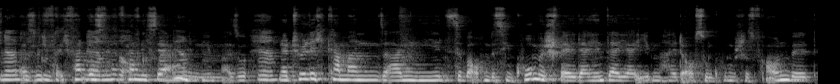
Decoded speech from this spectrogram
Ja, Also ich, ich fand Ja, das auch fand ich sehr angenehm. Ja. Also Ja. natürlich kann man sagen, nee, das ist aber auch ein bisschen komisch, weil dahinter ja eben halt auch so ein komisches Frauenbild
